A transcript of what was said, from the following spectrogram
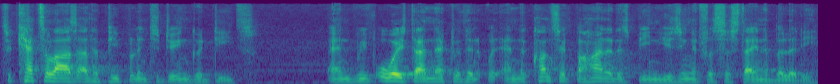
to catalyze other people into doing good deeds. And we've always done that with it, and the concept behind it has been using it for sustainability.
